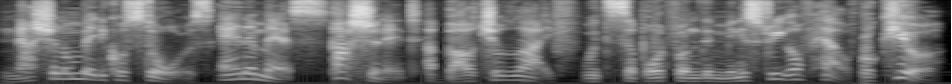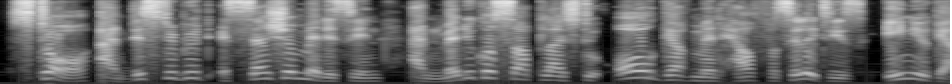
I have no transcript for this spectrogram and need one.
National Medical Stores, NMS, passionate about your life with support from the Ministry of Health. Procure, store and distribute essential medicine and medical supplies to all government health facilities in Uganda.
